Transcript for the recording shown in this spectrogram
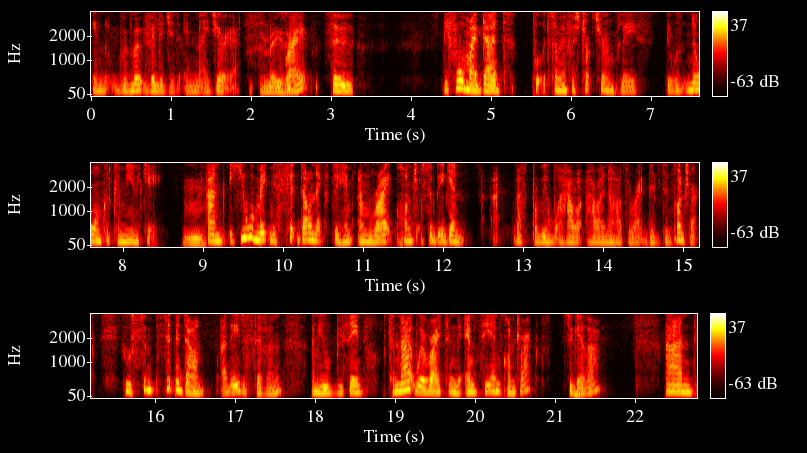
in remote villages in Nigeria. Amazing. right? So before my dad put some infrastructure in place there was no one could communicate hmm. and he would make me sit down next to him and write contracts so again that's probably what, how, how I know how to write bids and contracts. He'll sim- sit me down at the age of seven and he'll be saying, Tonight we're writing the MTN contract together and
